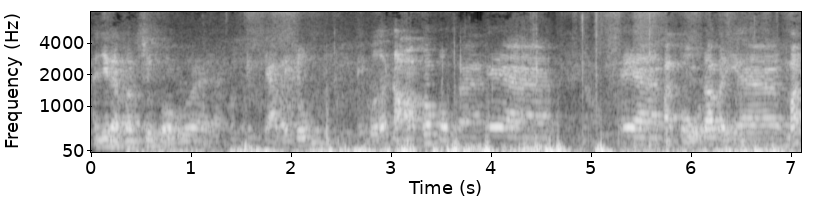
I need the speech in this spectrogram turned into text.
anh như là phật sư phụ con kính chào đại chúng. Thì bữa nọ có một à, cái à, cái bà cụ đó bị mất.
